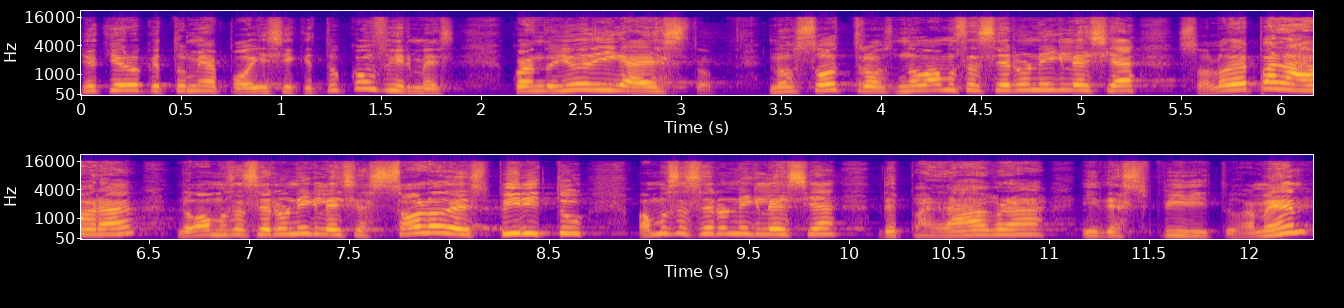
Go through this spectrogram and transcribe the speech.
yo quiero que tú me apoyes y que tú confirmes cuando yo diga esto. Nosotros no vamos a hacer una iglesia solo de palabra, no vamos a hacer una iglesia solo de espíritu, vamos a hacer una iglesia de palabra y de espíritu. Amén.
